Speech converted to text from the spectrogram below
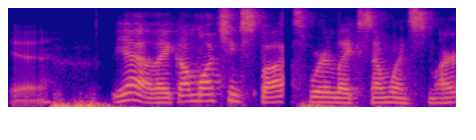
yeah. Yeah, like I'm watching spots where like someone smart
